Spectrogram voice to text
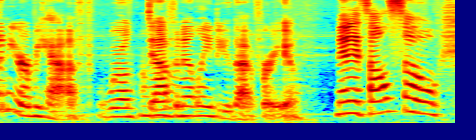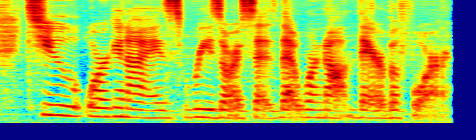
on your behalf, we'll definitely do that for you. And it's also to organize resources that were not there before.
